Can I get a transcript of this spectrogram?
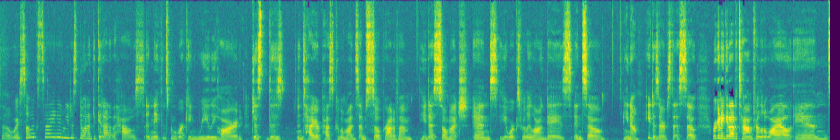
So we're so excited. We just wanted to get out of the house. And Nathan's been working really hard just this entire past couple months. I'm so proud of him. He does so much and he works really long days. And so you know, he deserves this. So we're going to get out of town for a little while, and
